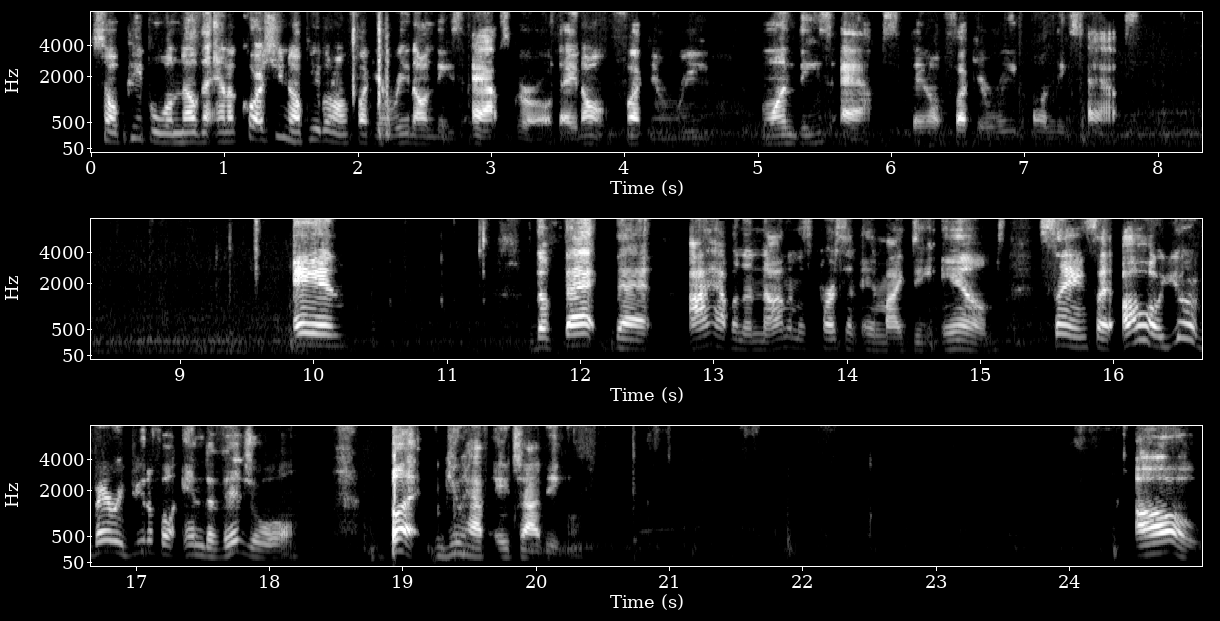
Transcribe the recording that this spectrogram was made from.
so people will know that. And of course, you know, people don't fucking read on these apps, girl. They don't fucking read on these apps. They don't fucking read on these apps. And the fact that I have an anonymous person in my DMs saying, say, oh, you're a very beautiful individual, but you have HIV. Oh,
